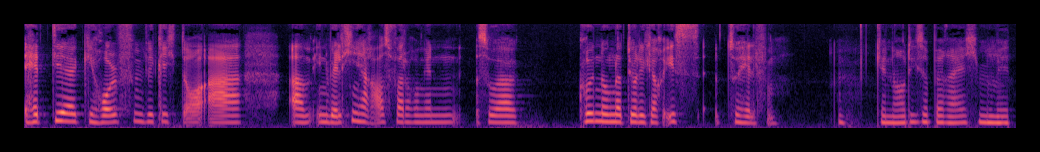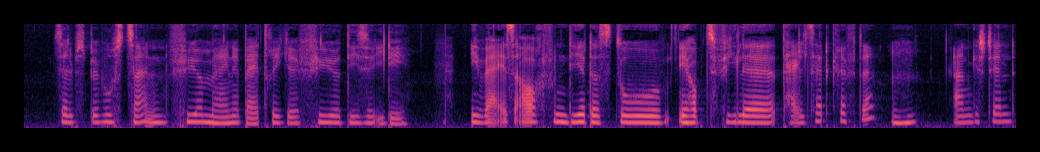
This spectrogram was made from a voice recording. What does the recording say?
hätte dir geholfen, wirklich da auch, ähm, in welchen Herausforderungen so eine Gründung natürlich auch ist, zu helfen? Genau dieser Bereich mhm. mit Selbstbewusstsein für meine Beiträge, für diese Idee. Ich weiß auch von dir, dass du, ihr habt viele Teilzeitkräfte mhm. angestellt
